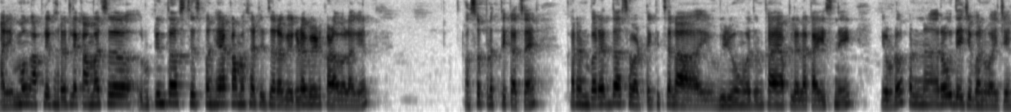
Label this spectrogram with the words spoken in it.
आणि मग आपल्या घरातल्या कामाचं रुटीन तर असतेच पण ह्या कामासाठी जरा वेगळा वेळ काढावा लागेल. असं प्रत्येकाचं आहे. कारण बऱ्याचदा असं वाटतं की चला व्हिडिओमधून काय आपल्याला काहीच नाही एवढं पण राहू द्यायचे बनवायचे.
